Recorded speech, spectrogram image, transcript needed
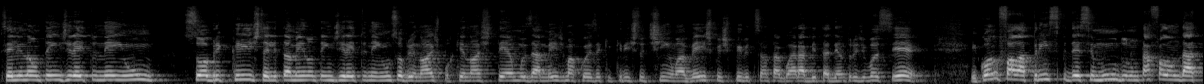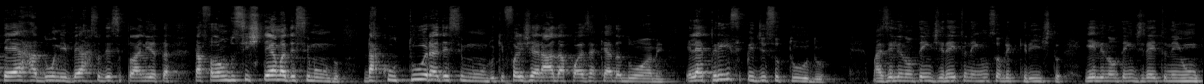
Se ele não tem direito nenhum sobre Cristo, ele também não tem direito nenhum sobre nós, porque nós temos a mesma coisa que Cristo tinha, uma vez que o Espírito Santo agora habita dentro de você. E quando fala príncipe desse mundo, não está falando da terra, do universo desse planeta, está falando do sistema desse mundo, da cultura desse mundo que foi gerado após a queda do homem. Ele é príncipe disso tudo, mas ele não tem direito nenhum sobre Cristo e ele não tem direito nenhum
